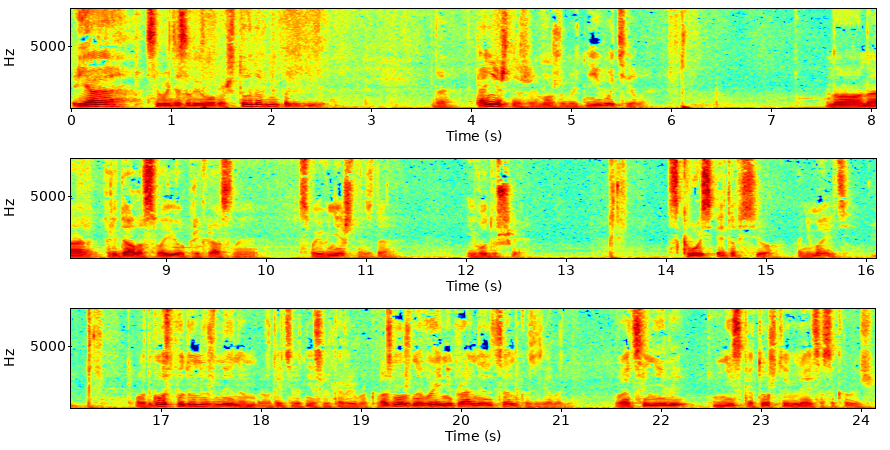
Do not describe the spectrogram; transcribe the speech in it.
И я сегодня задаю вопрос, что она в нем полюбила? Да, конечно же, может быть, не его тело, но она придала свое прекрасное, свою внешность, да, его душе. Сквозь это все, понимаете? Вот Господу нужны нам вот эти вот несколько рыбок. Возможно, вы неправильную оценку сделали. Вы оценили низко то, что является сокровищем.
